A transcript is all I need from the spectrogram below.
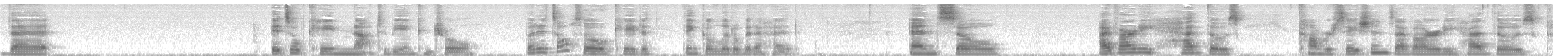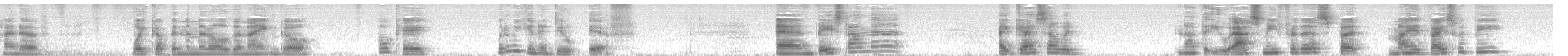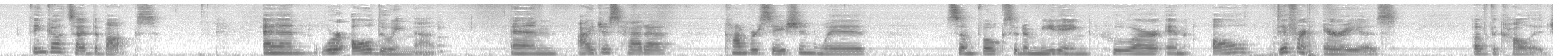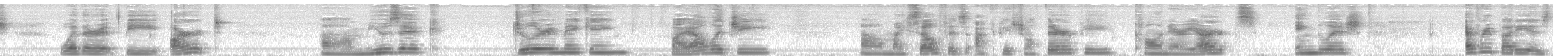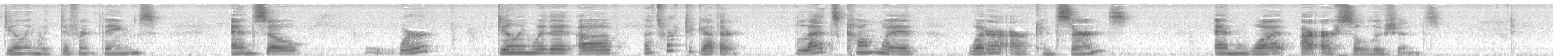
that it's okay not to be in control, but it's also okay to think a little bit ahead. And so I've already had those conversations. I've already had those kind of wake up in the middle of the night and go, okay, what are we going to do if? And based on that, I guess I would, not that you asked me for this, but my advice would be think outside the box. And we're all doing that. And I just had a conversation with some folks at a meeting who are in all different areas of the college, whether it be art, um, music, jewelry making, biology. Um, myself is occupational therapy, culinary arts, English. Everybody is dealing with different things. And so we're dealing with it of let's work together let's come with what are our concerns and what are our solutions.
